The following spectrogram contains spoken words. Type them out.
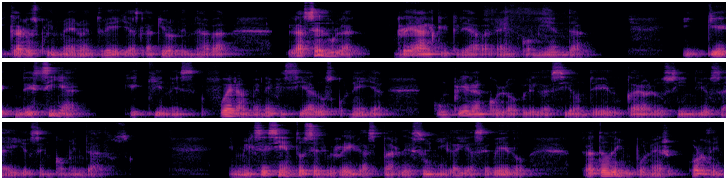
y Carlos I, entre ellas la que ordenaba la cédula real que creaba la encomienda y que decía que quienes fueran beneficiados con ella cumplieran con la obligación de educar a los indios a ellos encomendados. En 1600 el virrey Gaspar de Zúñiga y Acevedo trató de imponer orden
